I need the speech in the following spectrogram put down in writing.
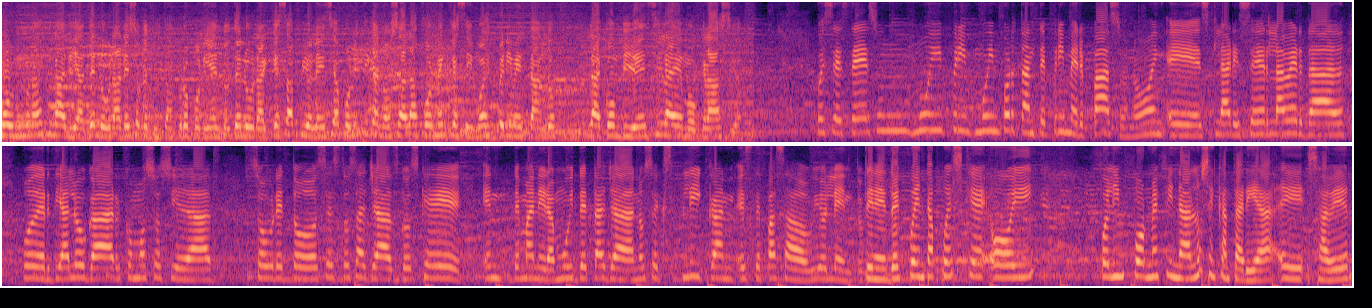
con una finalidad de lograr eso que tú estás proponiendo, de lograr que esa violencia política no sea la forma en que seguimos experimentando la convivencia y la democracia. Pues este es un muy, muy importante primer paso, ¿no? Eh, esclarecer la verdad, poder dialogar como sociedad sobre todos estos hallazgos que de manera muy detallada nos explican este pasado violento. Teniendo en cuenta pues que hoy fue el informe final, nos encantaría eh, saber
